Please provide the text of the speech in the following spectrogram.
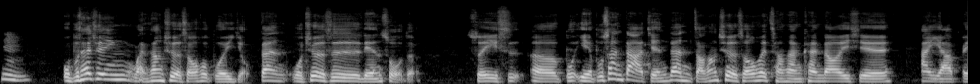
嗯，我不太确定晚上去的时候会不会有，但我去的是连锁的，所以是呃不也不算大间，但早上去的时候会常常看到一些。阿姨阿伯，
